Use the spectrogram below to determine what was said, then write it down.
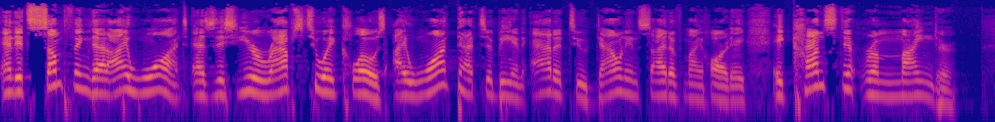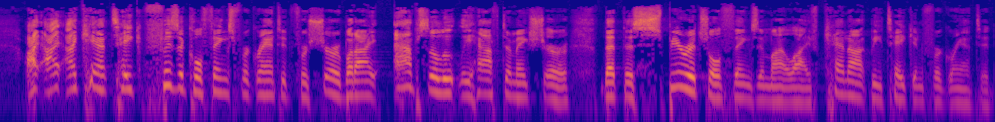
And it's something that I want as this year wraps to a close. I want that to be an attitude down inside of my heart, a, a constant reminder I, I, I, can't take physical things for granted for sure, but I absolutely have to make sure that the spiritual things in my life cannot be taken for granted.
